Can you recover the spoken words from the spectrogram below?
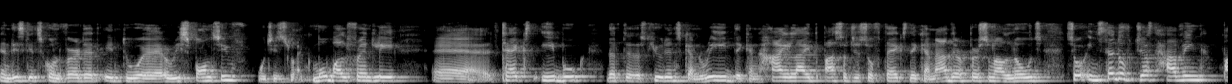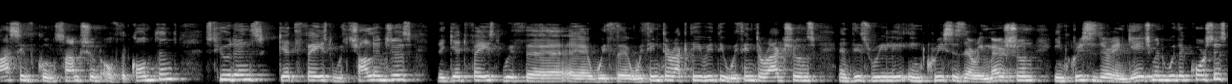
and this gets converted into a responsive, which is like mobile friendly uh, text ebook that the students can read. They can highlight passages of text. They can add their personal notes. So instead of just having passive consumption of the content, students get faced with challenges. They get faced with uh, uh, with uh, with interactivity, with interactions, and this really increases their immersion, increases their engagement with the courses,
